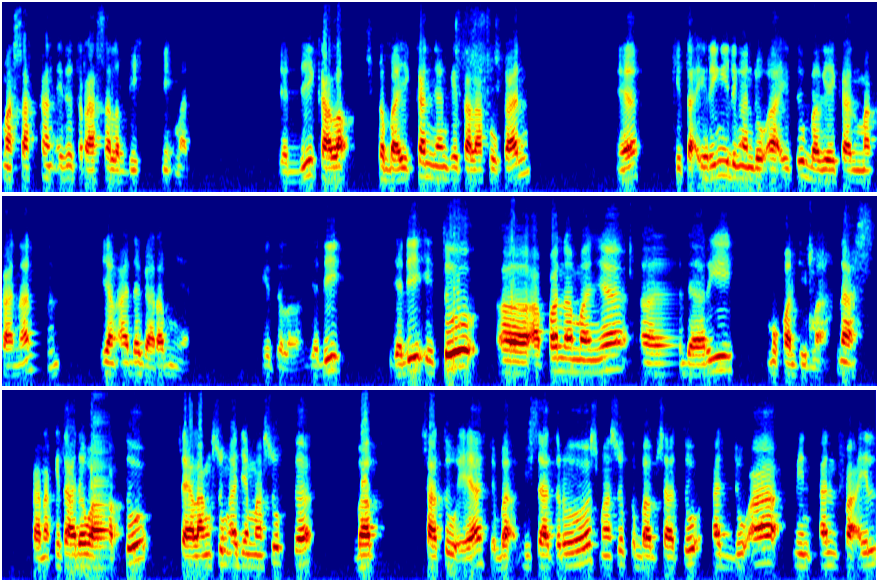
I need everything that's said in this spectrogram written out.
masakan itu terasa lebih nikmat. Jadi kalau kebaikan yang kita lakukan ya, kita iringi dengan doa itu bagaikan makanan yang ada garamnya. Gitu loh. Jadi jadi itu uh, apa namanya uh, dari mukaddimah. Nah, karena kita ada waktu, saya langsung aja masuk ke bab satu ya. Coba bisa terus masuk ke bab satu ad-du'a min anfa'il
